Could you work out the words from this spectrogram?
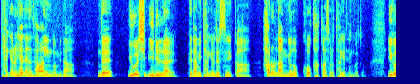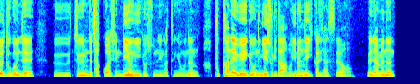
타결을 해야 되는 상황인 겁니다. 근데 6월 11일 날 회담이 타결됐으니까 하루를 남겨놓고 가까스로 타결된 거죠. 이걸 두고 이제 그 지금 이제 작고하신 리영희 교수님 같은 경우는 아, 북한의 외교는 예술이다 뭐 이런 얘기까지 했어요. 왜냐하면은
